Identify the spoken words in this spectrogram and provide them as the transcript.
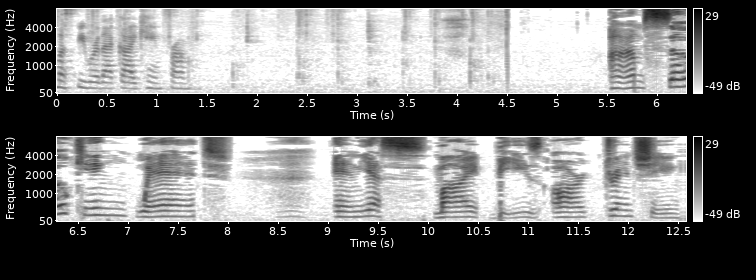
Must be where that guy came from. I'm soaking wet. And yes, my bees are drenching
